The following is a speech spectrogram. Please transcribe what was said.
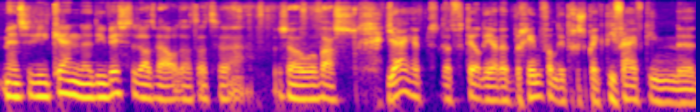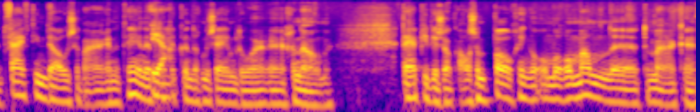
mensen die kenden, die wisten dat wel, dat dat zo was. Jij hebt, dat vertelde je aan het begin van dit gesprek... die 15, eh 15 dozen waren het, hè, in het Ja. Letterkundig Museum doorgenomen. Daar heb je dus ook al zijn pogingen om een roman te maken.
